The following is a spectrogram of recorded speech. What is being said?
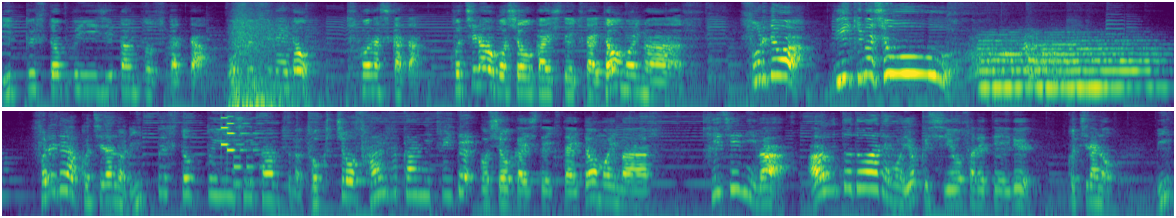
リップストップイージーパンツを使ったおすすめの着こなし方こちらをご紹介していきたいと思います。それでは行きましょう。それではこちらのリップストップイージーパンツの特徴サイズ感についてご紹介していきたいと思います。生地にはアウトドアでもよく使用されているこちらのリッ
